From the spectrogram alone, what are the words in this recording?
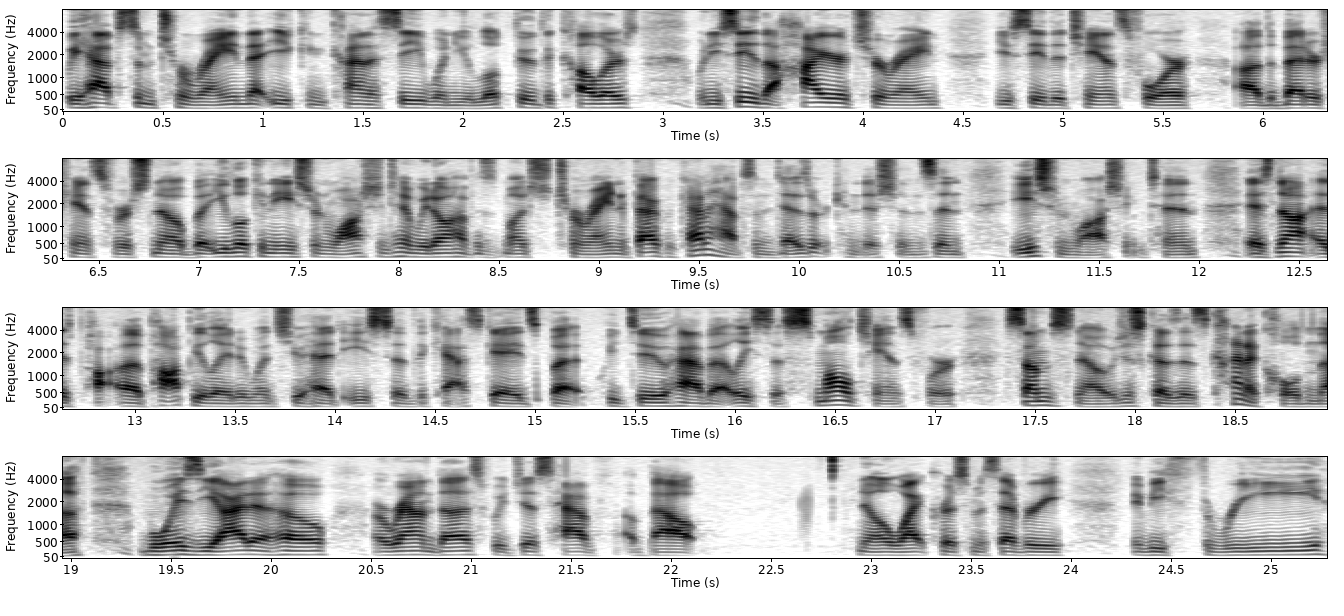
we have some terrain that you can kind of see when you look through the colors. When you see the higher terrain, you see the chance for uh, the better chance for snow. But you look in eastern Washington, we don't have as much terrain. In fact, we kind of have some desert conditions in eastern Washington. It's not as po uh, populated once you head east of the Cascades, but we do have at least a small chance for some snow just because it's kind of cold enough. Boise, Idaho, around us, we just have about, you know, white Christmas every maybe three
